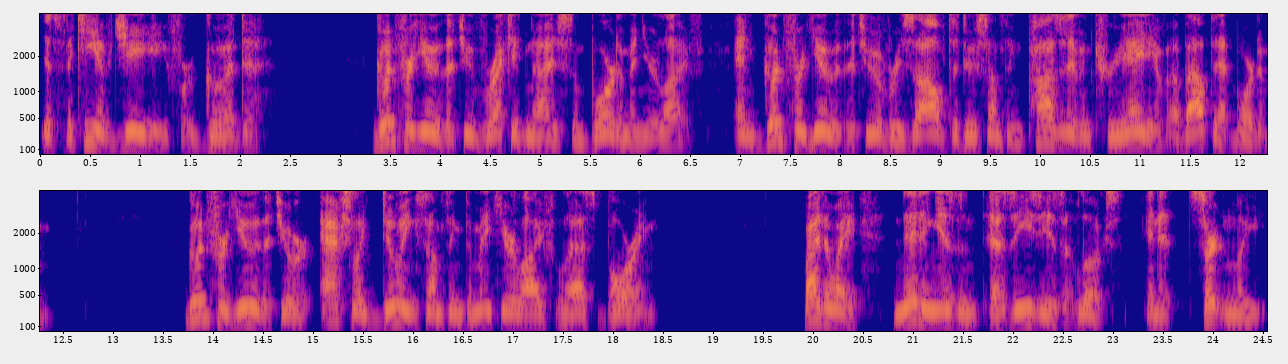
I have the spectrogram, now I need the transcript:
it's the key of G for good. Good for you that you've recognized some boredom in your life, and good for you that you have resolved to do something positive and creative about that boredom. Good for you that you are actually doing something to make your life less boring. By the way, knitting isn't as easy as it looks, and it certainly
